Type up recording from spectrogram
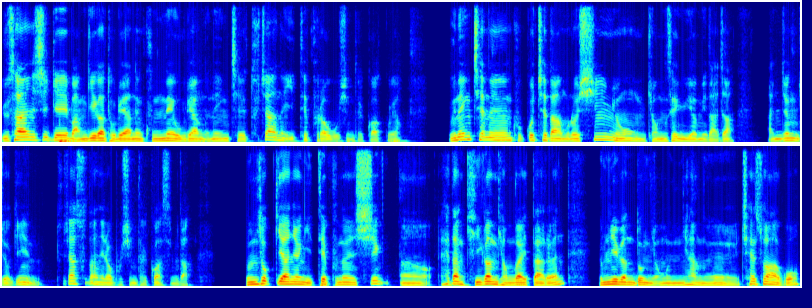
유사한 시기에 만기가 도래하는 국내 우량 은행채에 투자하는 ETF라고 보시면 될 것 같고요. 은행채는 국고채 다음으로 신용 경색 위험이 낮아 안정적인 투자 수단이라고 보시면 될 것 같습니다. 존속기한형 ETF는 시, 어, 해당 기간 경과에 따른 금리 변동 영향을 최소화하고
